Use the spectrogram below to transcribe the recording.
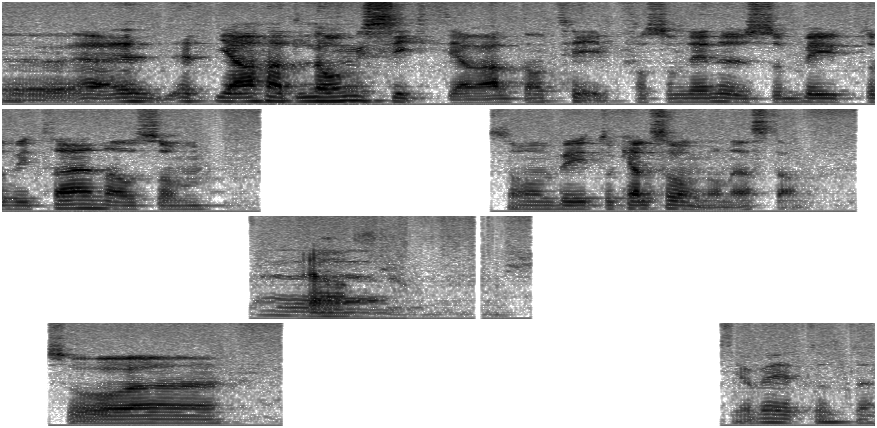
Eh, ett, ett gärna ett långsiktigare alternativ. För som det är nu så byter vi tränare som som man byter kalsonger nästan. Eh, Ja. Så... eh, Jag vet inte.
